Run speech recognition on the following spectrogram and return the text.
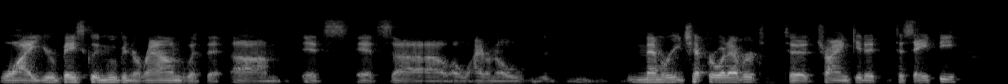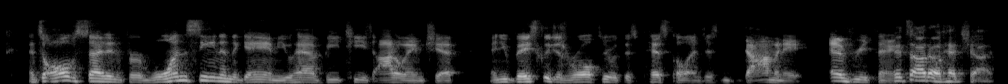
why you're basically moving around with it. Um, it's it's uh, oh, I don't know memory chip or whatever to, to try and get it to safety. And so all of a sudden, for one scene in the game, you have BT's auto aim chip, and you basically just roll through with this pistol and just dominate everything. It's auto headshot.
